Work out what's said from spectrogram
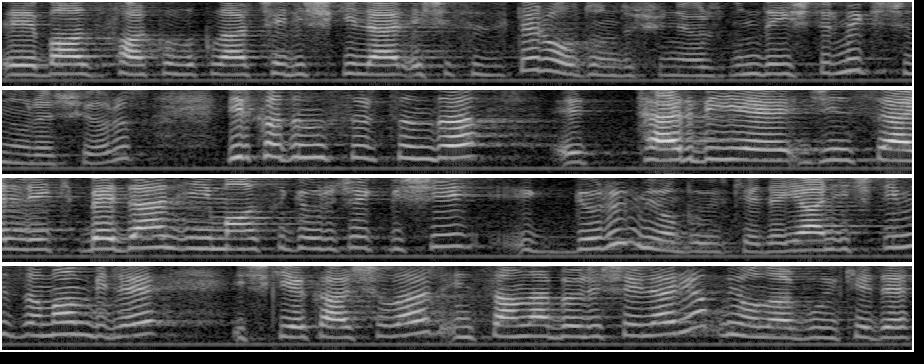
e, bazı farklılıklar, çelişkiler, eşitsizlikler olduğunu düşünüyoruz. Bunu değiştirmek için uğraşıyoruz. Bir kadının sırtında e, terbiye, cinsellik, beden iması görecek bir şey e, görülmüyor bu ülkede. Yani içtiğimiz zaman bile içkiye karşılar. insanlar böyle şeyler yapmıyorlar bu ülkede.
